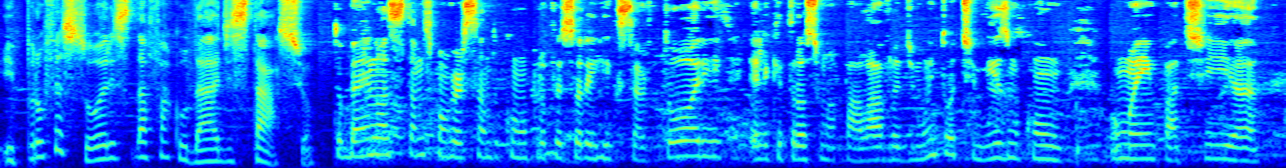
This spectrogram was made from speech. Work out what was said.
e professores da Faculdade Estácio. Muito bem, nós estamos conversando com o professor Henrique Sartori, ele que trouxe uma palavra de muito otimismo com uma empatia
